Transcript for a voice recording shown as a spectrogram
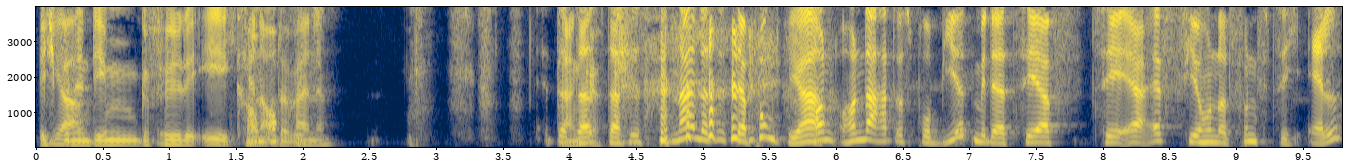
Ich Ja. bin in dem Gefilde eh Ich kaum kenne auch unterwegs. keine. Da, da, Danke. das ist, nein, das ist der Punkt. Ja. Hon- Honda hat es probiert mit der CRF, CRF 450L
